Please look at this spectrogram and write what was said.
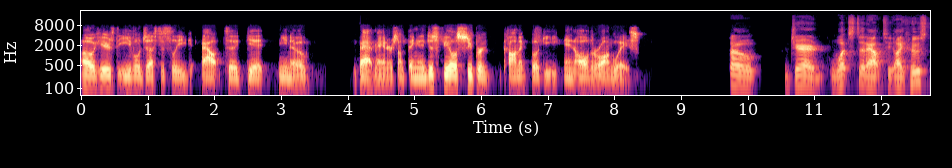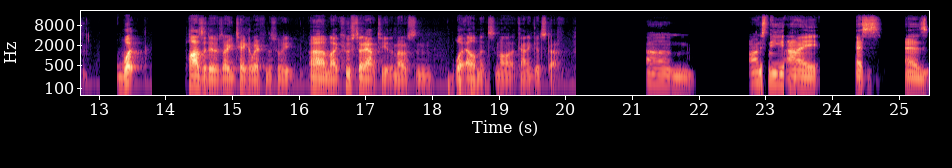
oh, here's the evil Justice League out to get you know Batman or something, and it just feels super comic booky in all the wrong ways. So, Jared, what stood out to you? Like, who's what positives are you taking away from this movie? Um, like, who stood out to you the most, and what elements and all that kind of good stuff? Um, honestly, I, as as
